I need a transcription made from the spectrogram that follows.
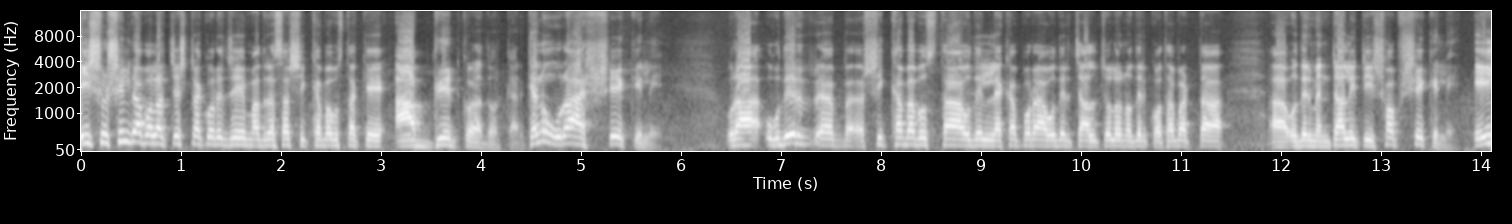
এই সুশীলরা বলার চেষ্টা করে যে মাদ্রাসার শিক্ষা ব্যবস্থাকে আপগ্রেড করা দরকার। কেন ওরা শেকেলে ওরা ওদের শিক্ষা ব্যবস্থা, ওদের লেখাপড়া, ওদের চালচলন, ওদের কথাবার্তা ওদের মেন্টালিটি সব শেকেলে এই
